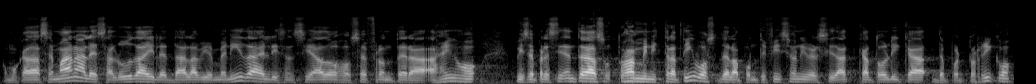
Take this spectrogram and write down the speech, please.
Como cada semana, les saluda y les da la bienvenida el licenciado José Frontera Ajenjo, vicepresidente de Asuntos Administrativos de la Pontificia Universidad Católica de Puerto Rico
